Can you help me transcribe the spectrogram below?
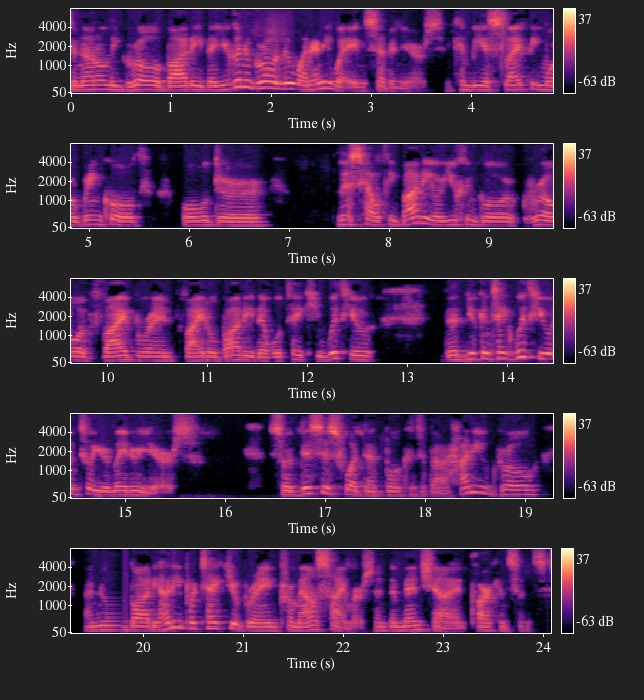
to not only grow a body that you're going to grow a new one anyway in seven years. It can be a slightly more wrinkled, older, less healthy body, or you can go grow a vibrant, vital body that will take you with you that you can take with you until your later years. So this is what that book is about. How do you grow a new body? How do you protect your brain from Alzheimer's and dementia and Parkinson's?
